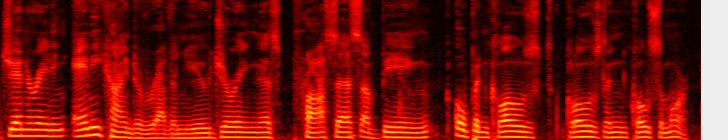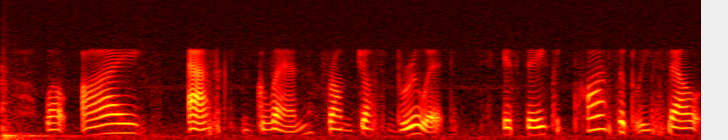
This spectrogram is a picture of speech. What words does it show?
generating any kind of revenue during this process of being open, closed, closed, and closed some more? Well, I asked Glenn from Just Brew It if they could possibly sell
